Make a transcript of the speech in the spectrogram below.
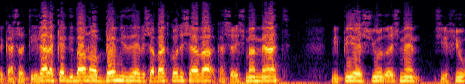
וכאשר תהילה לקהל דיברנו הרבה מזה בשבת קודש שעבר, כאשר ישמע מעט מפי יש י' רש מ' שיחיו.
